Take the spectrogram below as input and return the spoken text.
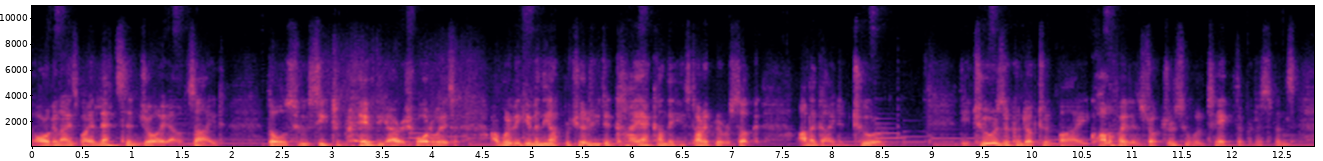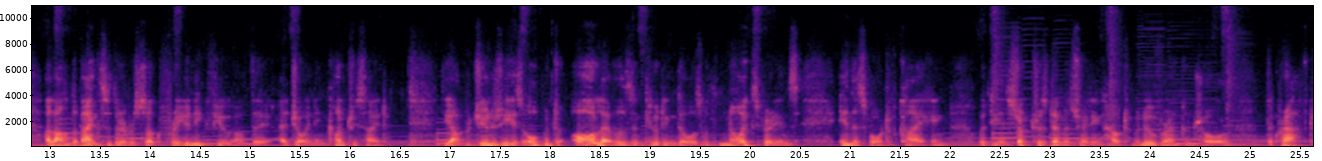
organised by Let's Enjoy Outside. Those who seek to brave the Irish waterways will be given the opportunity to kayak on the historic River Suck on a guided tour. The tours are conducted by qualified instructors who will take the participants along the banks of the River Suck for a unique view of the adjoining countryside. The opportunity is open to all levels, including those with no experience in the sport of kayaking, with the instructors demonstrating how to maneuver and control the craft.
